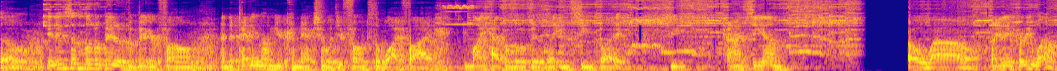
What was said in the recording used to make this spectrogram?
So it is a little bit of a bigger phone, and depending on your connection with your phone to the Wi-Fi, you might have a little bit of latency, but you kind of see I'm Oh wow. playing it pretty well.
